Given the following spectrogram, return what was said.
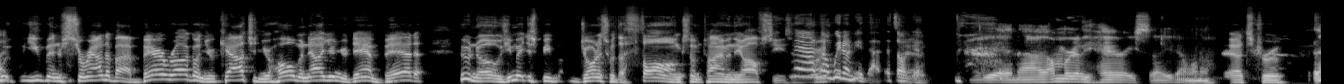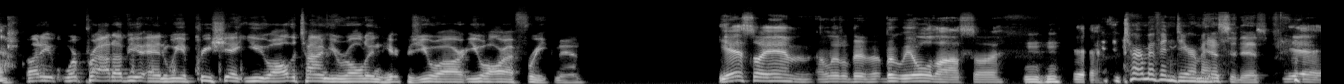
we, you've been surrounded by a bear rug on your couch in your home, and now you're in your damn bed. Who knows? You may just be join us with a thong sometime in the off season. Yeah, right? no, we don't need that. That's all yeah. good. yeah, no, I'm really hairy, so you don't want to. That's true. Yeah. Buddy, we're proud of you and we appreciate you all the time you roll in here because you are you are a freak, man. Yes, I am a little bit of it, but we all are. So Mm-hmm. yeah, It's a term of endearment. Yes, it is. yeah,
